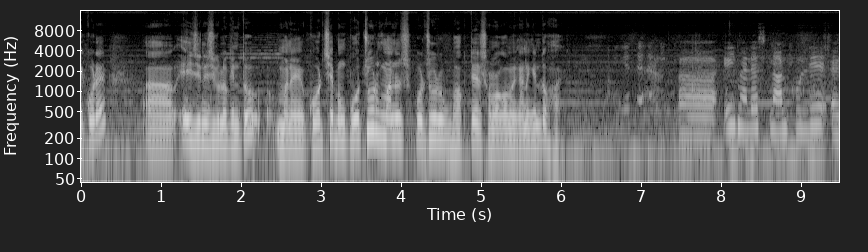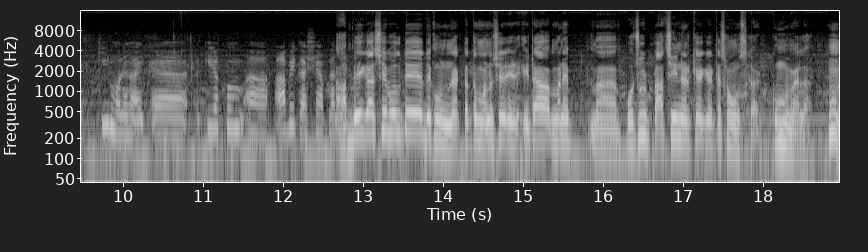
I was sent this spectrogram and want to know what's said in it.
এ করে এই জিনিসগুলো কিন্তু মানে করছে এবং প্রচুর মানুষ, প্রচুর ভক্তের সমাগম এখানে কিন্তু হয়। এই মেলায় স্নান করলে কি মনে হয়? কীরকম আবেগ আসে আপনার আবেগ আসে বলতে, দেখুন, একটা তো মানুষের এটা মানে প্রচুর প্রাচীন আর কি একটা সংস্কার, কুম্ভ মেলা, হুম?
